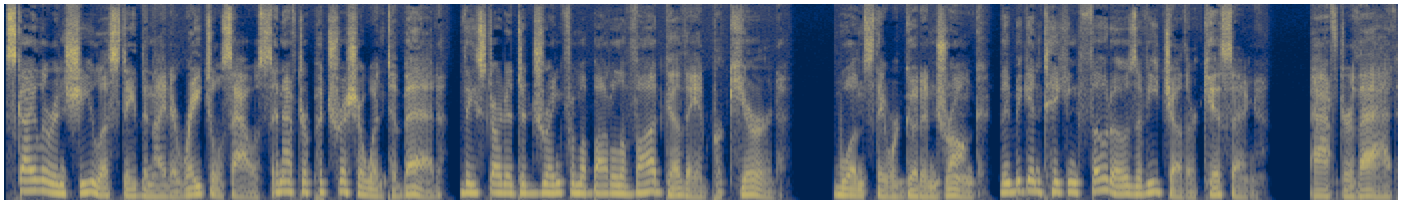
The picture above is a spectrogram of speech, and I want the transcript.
Skylar and Shelia stayed the night at Rachel's house, and after Patricia went to bed, they started to drink from a bottle of vodka they had procured. Once they were good and drunk, they began taking photos of each other kissing. After that,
